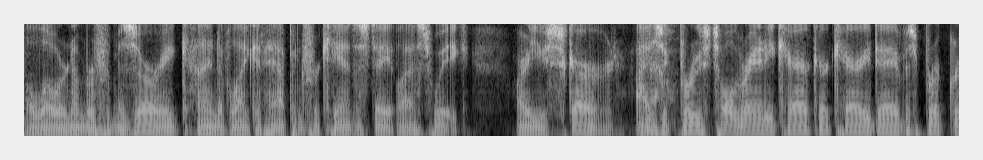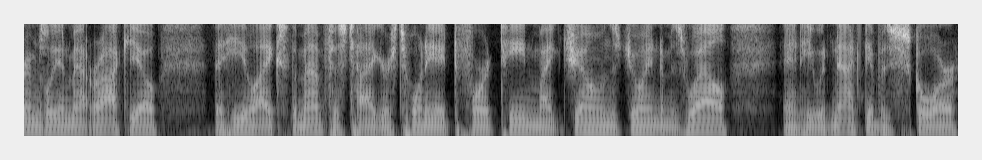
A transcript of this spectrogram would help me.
a lower number for Missouri, kind of like it happened for Kansas State last week. Are you scared? Isaac Bruce told Randy Karraker, Kerry Davis, Brooke Grimsley, and Matt Rocchio that he likes the Memphis Tigers 28 to 14. Mike Jones joined him as well, and he would not give his score,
